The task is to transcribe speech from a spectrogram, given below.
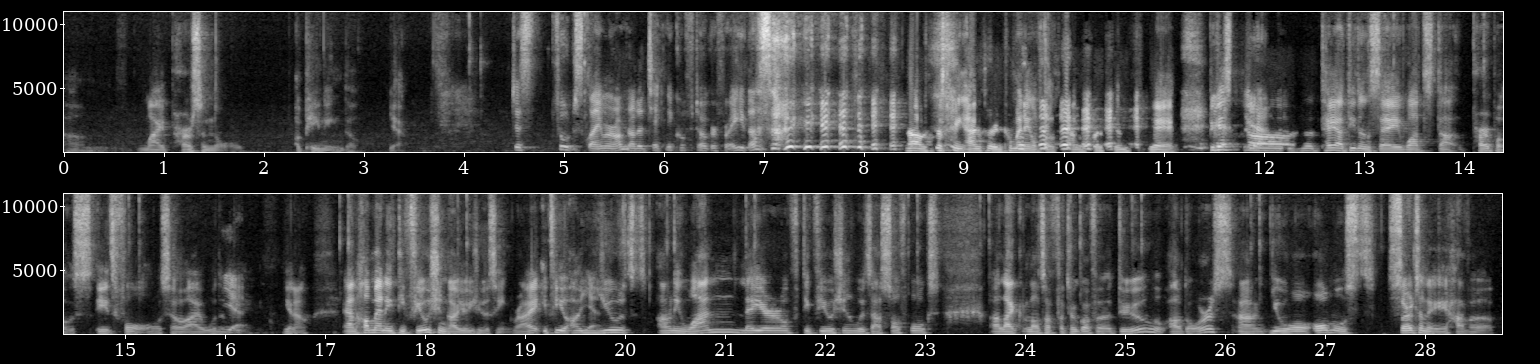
um, my personal opinion, though. Just full disclaimer: I'm not a technical photographer either, so. no, just been answering too many of those kind of questions. Yeah, because yeah. Uh, Taya didn't say what that purpose is for, so I wouldn't. Yeah. Be, you know and how many diffusion are you using, right? If you yeah. use only one layer of diffusion with a softbox, uh, like lots of photographers do outdoors, uh, you will almost certainly have a,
